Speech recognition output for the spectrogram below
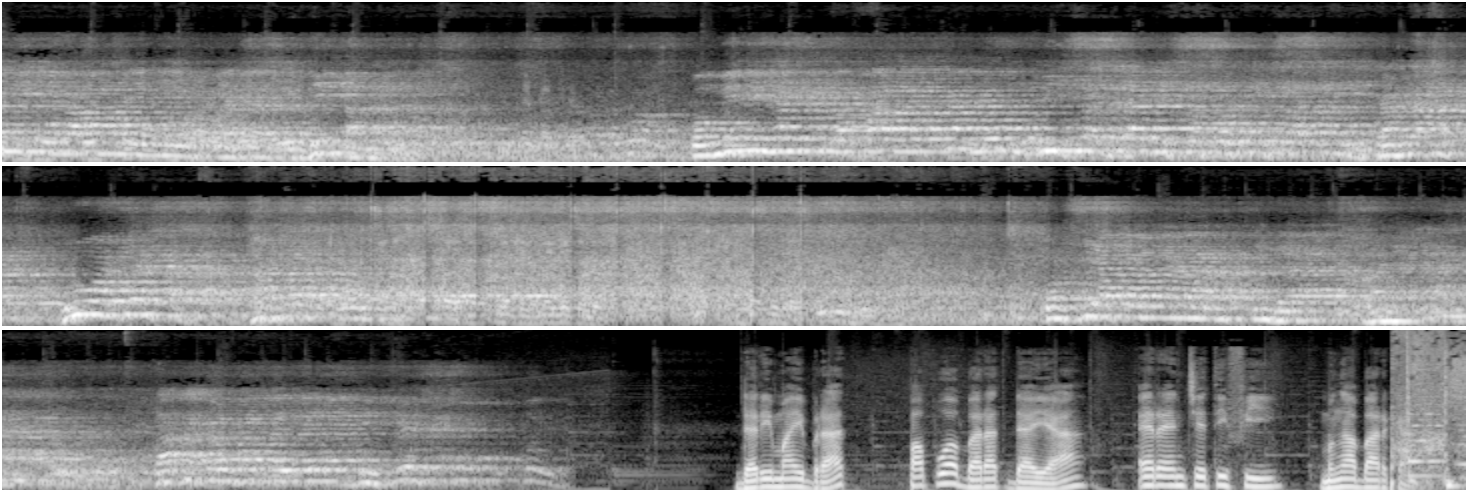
ini pengalaman yang luar biasa pemilihan kepala kampung bisa jadi seperti saat ini karena luar biasa persiapannya tidak banyak tapi kalau kita lihat di Facebook Dari Maibrat, Papua Barat Daya, RNC TV, mengabarkan.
